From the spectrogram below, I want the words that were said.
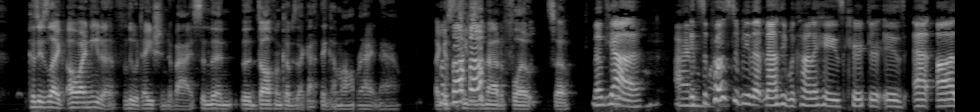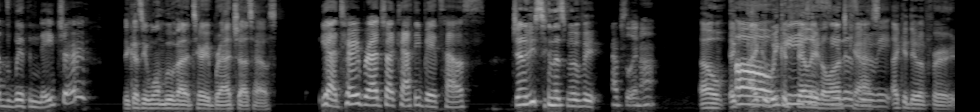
because he's like, "Oh, I need a flotation device," and then the dolphin comes like, "I think I'm all right now." I guess it teaches him how to float. So That's Yeah. beautiful. I'm it's supposed to be that Matthew McConaughey's character is at odds with nature. because he won't move out of Terry Bradshaw's house. Yeah, Terry Bradshaw, Kathy Bates' house. Jen, have you seen this movie? absolutely not. Oh, it, Oh, I could, we could you failure to to launch cast. movie. I could do it for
